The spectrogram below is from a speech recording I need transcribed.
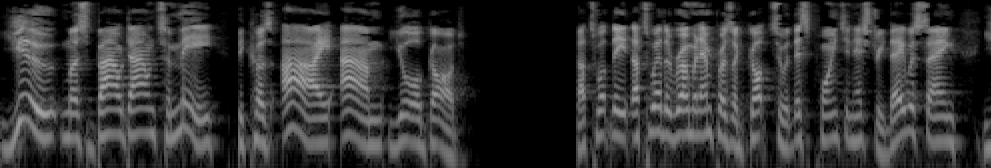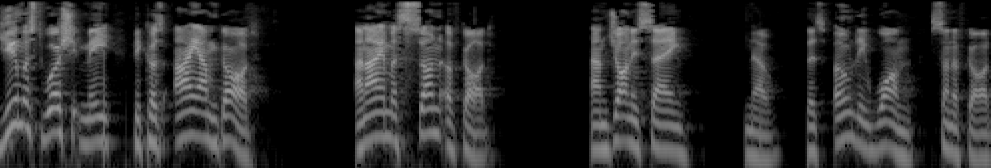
you must bow down to me because I am your God. That's what the, that's where the Roman emperors had got to at this point in history. They were saying, you must worship me because I am God. And I am a son of God. And John is saying, no, there's only one son of God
